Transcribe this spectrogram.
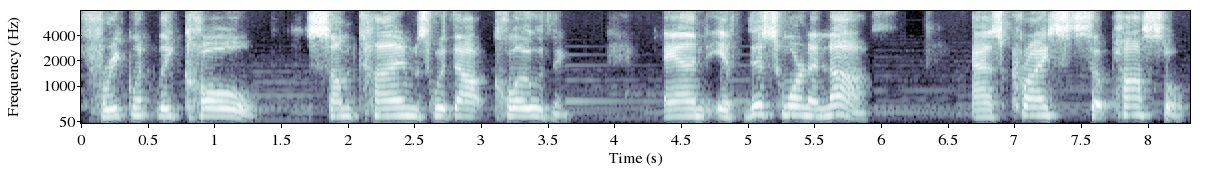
frequently cold, sometimes without clothing. And if this weren't enough, as Christ's apostle,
